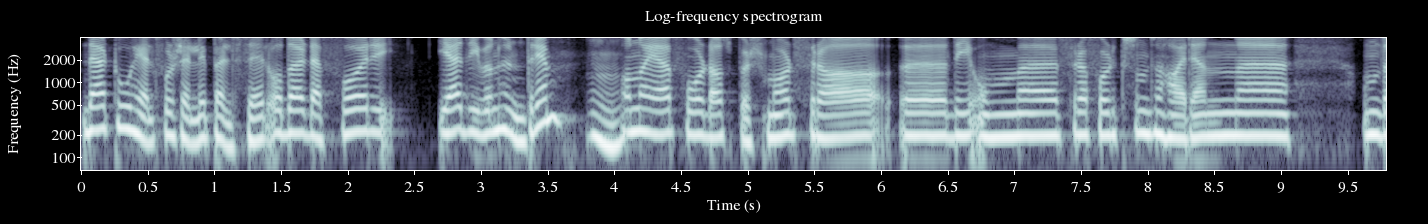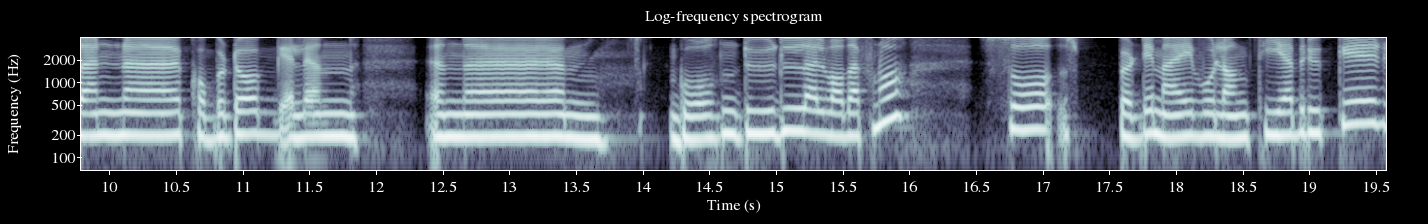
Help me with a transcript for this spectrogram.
Det er to helt forskjellige pelser, og det er derfor jeg driver en hundetrim. Og når jeg får da spørsmål fra, uh, de om, uh, fra folk som har en uh, Om det er en uh, cobberdog eller en, en golden doodle eller hva det er for noe, så spør de meg hvor lang tid jeg bruker.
